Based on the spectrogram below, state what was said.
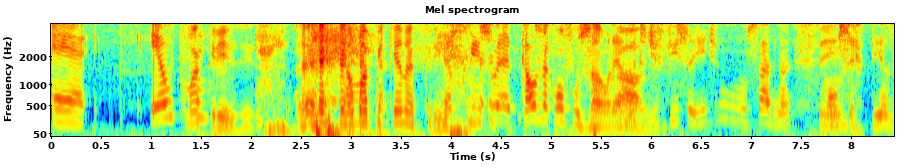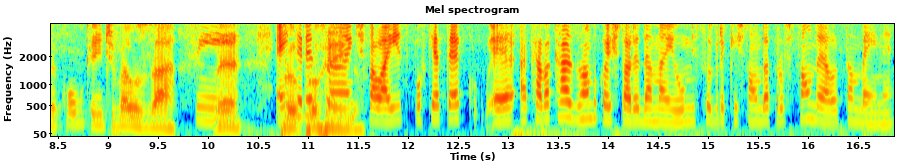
É, eu É uma se- crise. é uma pequena crise. É porque isso é, causa confusão, né? É muito difícil, a gente não, não sabe né, Sim. com certeza como que a gente vai usar, Sim. né? É pro- pro interessante reino. falar isso porque até é, acaba casando com a história da Mayumi sobre a questão da profissão dela também, né?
